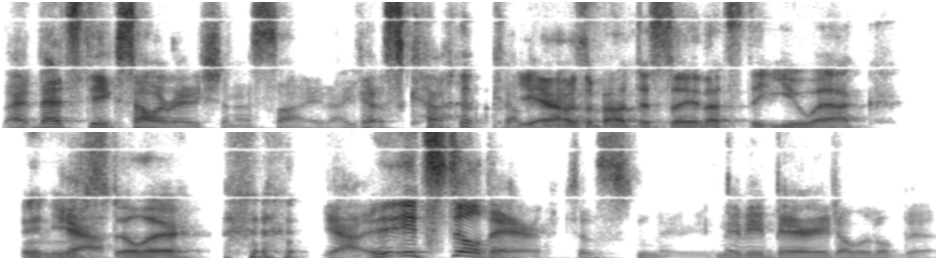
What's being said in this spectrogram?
that, that's the accelerationist side i guess yeah i was about to say that's the uac and you're yeah. still there. Yeah it, it's still there just maybe maybe buried a little bit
